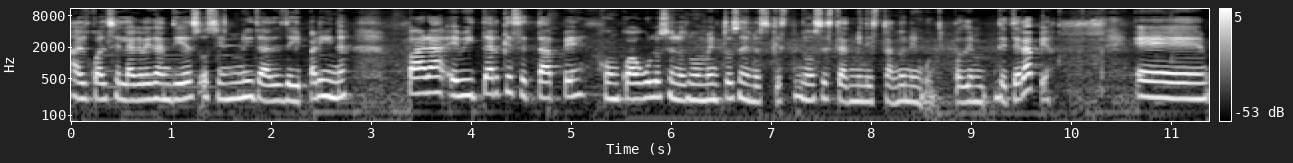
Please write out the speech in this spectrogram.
al cual se le agregan 10 o 100 unidades de heparina para evitar que se tape con coágulos en los momentos en los que no se está administrando ningún tipo de, terapia. Eh,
